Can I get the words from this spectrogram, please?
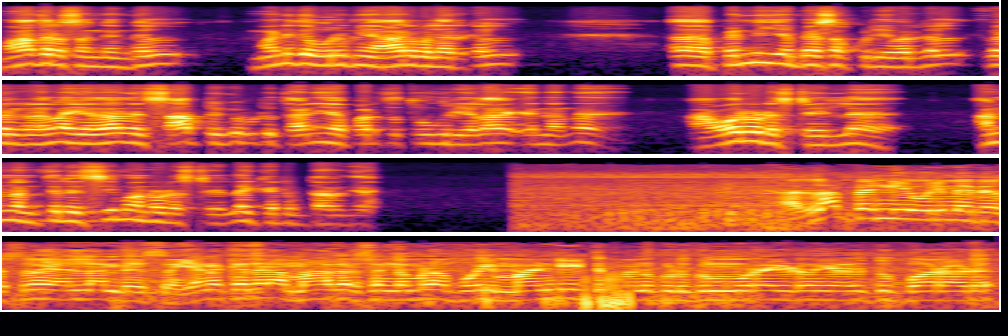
மாதர சங்கங்கள் மனித உரிமை ஆர்வலர்கள் பெண்ணியம் பேசக்கூடியவர்கள் இவர்கள் எல்லாம் ஏதாவது சாப்பிட்டு கீப்பிட்டு தனியாக படுத்து தூங்குறீங்களா என்னன்னு அவரோட ஸ்டைலில் அண்ணன் திரு சீமானோட ஸ்டைலில் கேட்டுவிட்டாருங்க. எல்லாம் பெண்ணிய உரிமை பேசும் எல்லாம் பேசும். எனக்கு எதிராக மாதர் சங்கம்லாம் போய் மண்டிட்டு மனு கொடுக்கும் முறையிடும் எழுத்து போராடும்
